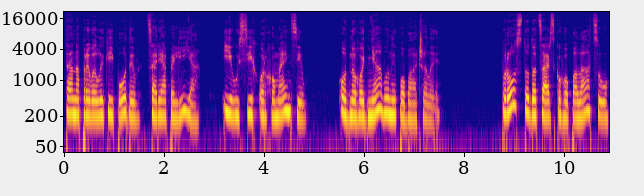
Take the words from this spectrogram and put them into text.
Та на превеликий подив царя Пелія і усіх орхоменців одного дня вони побачили. Просто до царського палацу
